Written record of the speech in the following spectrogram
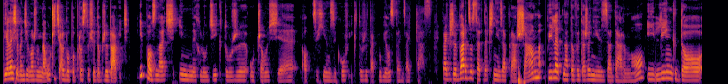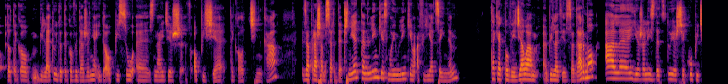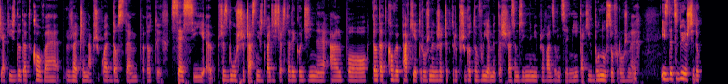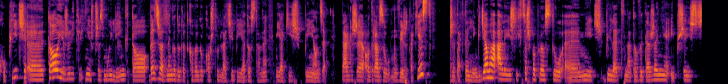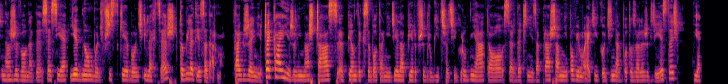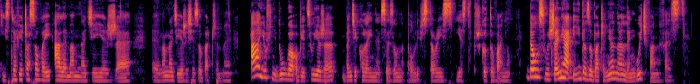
Wiele się będzie można nauczyć albo po prostu się dobrze bawić i poznać innych ludzi, którzy uczą się obcych języków i którzy tak lubią spędzać czas. Także bardzo serdecznie zapraszam. Bilet na to wydarzenie jest za darmo i link do, do tego biletu i do tego wydarzenia i do opisu e, znajdziesz w opisie tego odcinka. Zapraszam serdecznie. Ten link jest moim linkiem afiliacyjnym. Tak jak powiedziałam, bilet jest za darmo, ale jeżeli zdecydujesz się kupić jakieś dodatkowe rzeczy, na przykład dostęp do tych sesji e, przez dłuższy czas niż 24 godziny, albo dodatkowy pakiet różnych rzeczy, które przygotowujemy też razem z innymi prowadzącymi, takich bonusów różnych, i zdecydujesz się to kupić, e, to jeżeli klikniesz przez mój link, to bez żadnego dodatkowego kosztu dla Ciebie ja dostanę jakieś pieniądze. Także od razu mówię, że tak jest że tak ten link działa, ale jeśli chcesz po prostu e, mieć bilet na to wydarzenie i przyjść na żywo na tę sesję, jedną bądź wszystkie, bądź ile chcesz, to bilet jest za darmo. Także nie czekaj, jeżeli masz czas, e, piątek, sobota, niedziela, 1, 2, 3 grudnia, to serdecznie zapraszam. Nie powiem o jakich godzinach, bo to zależy gdzie jesteś, w jakiej strefie czasowej, ale mam nadzieję, że e, mam nadzieję, że się zobaczymy. A już niedługo obiecuję, że będzie kolejny sezon Polish Stories, jest w przygotowaniu. Do usłyszenia i do zobaczenia na Language Fun Fest.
